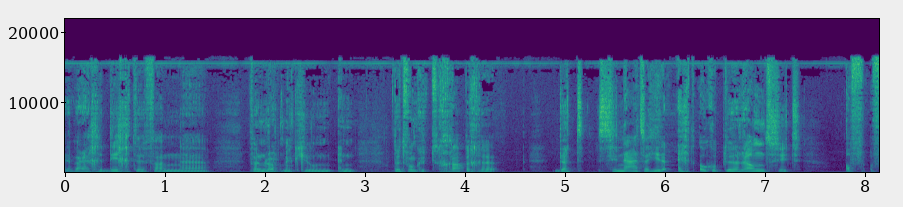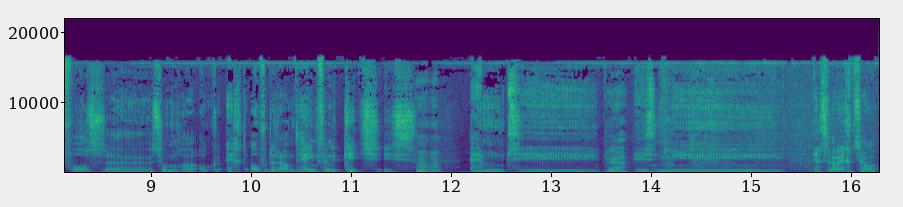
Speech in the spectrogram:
er waren gedichten van, van Rod McCune. En dat vond ik het grappige... dat Sinatra hier echt ook op de rand zit... of volgens eh, sommigen ook echt over de rand heen van de kitsch is. Empty Ja. is me. Ja, zo echt zo...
